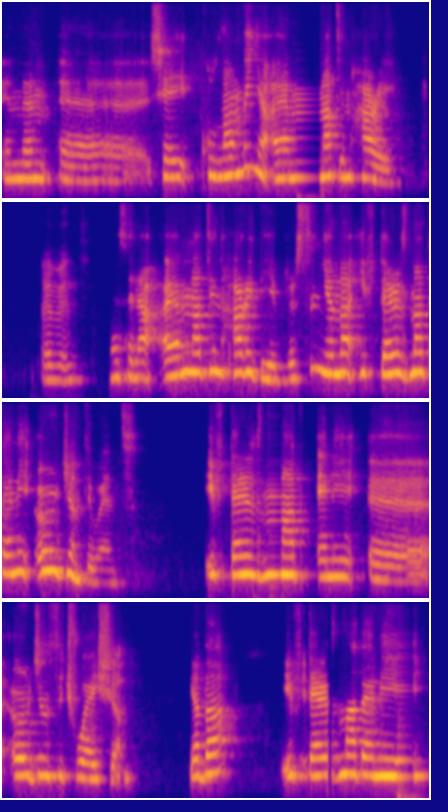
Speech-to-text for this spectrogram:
And then eee, şey kullandın ya I am not in hurry. Evet. Mesela I am not in hurry diyebilirsin ya da if there is not any urgent event. If there is not any eee, urgent situation. Ya da if there is not any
